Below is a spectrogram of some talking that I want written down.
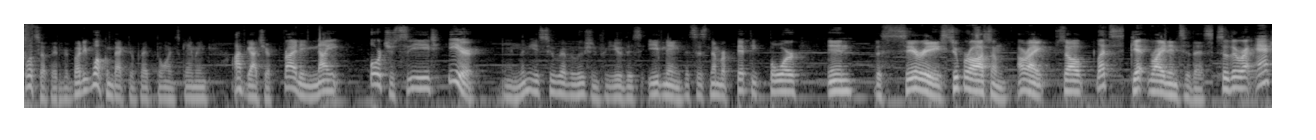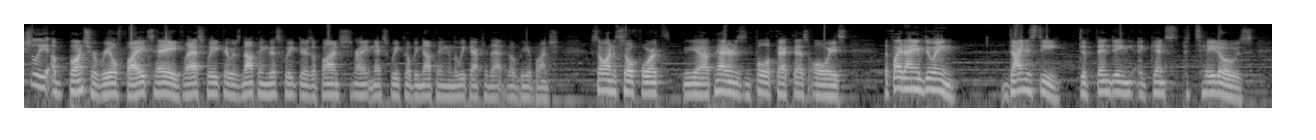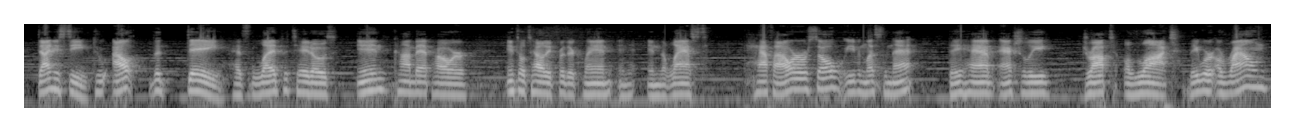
What's up, everybody? Welcome back to Red Thorns Gaming. I've got your Friday night Fortress Siege here in Lineage 2 Revolution for you this evening. This is number 54 in the series. Super awesome. Alright, so let's get right into this. So there were actually a bunch of real fights. Hey, last week there was nothing. This week there's a bunch, right? Next week there'll be nothing. And the week after that there'll be a bunch. So on and so forth. The uh, pattern is in full effect as always. The fight I am doing Dynasty defending against Potatoes. Dynasty throughout the day has led Potatoes in combat power in totality for their clan in, in the last half hour or so, even less than that. They have actually dropped a lot. They were around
